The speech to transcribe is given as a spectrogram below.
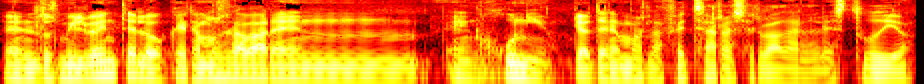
en el 2020, lo queremos grabar en, en junio, ya tenemos la fecha reservada en el estudio.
